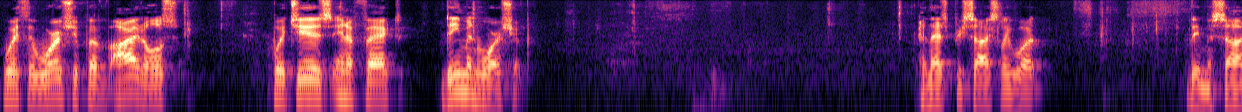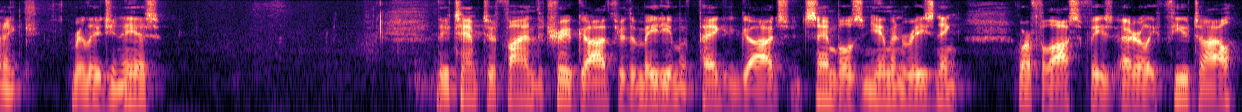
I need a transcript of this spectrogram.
with the worship of idols, which is, in effect, demon worship. And that's precisely what the Masonic religion is. The attempt to find the true God through the medium of pagan gods and symbols and human reasoning or philosophy is utterly futile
